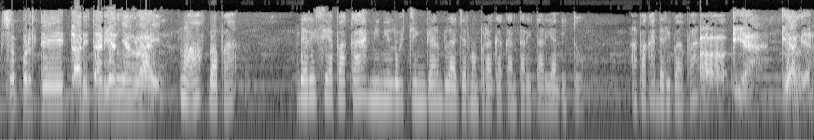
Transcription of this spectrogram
Seperti tari-tarian yang lain. Maaf, Bapak. Dari siapakah Nini Luh Jinggan belajar memperagakan tari-tarian itu? Apakah dari Bapak? Oh, iya. Iya, Nger.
